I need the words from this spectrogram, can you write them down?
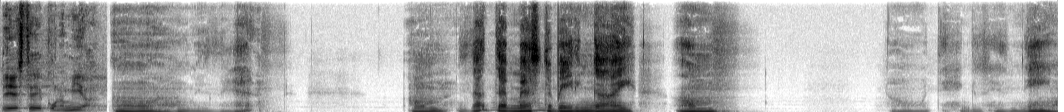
de esta economía. Oh, that? Um, is that that masturbating guy? Um, oh, what the heck is his name?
